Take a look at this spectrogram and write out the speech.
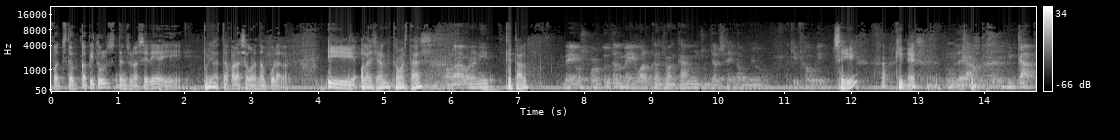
fots 10 capítols, tens una sèrie i Pues ja ja està per la segona temporada. I hola Jan, com estàs? Hola, bona nit. Què tal? Bé, us porto també, igual que el Joan Camps, un jersei del meu equip favorit. Sí? Quin és? Cap.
